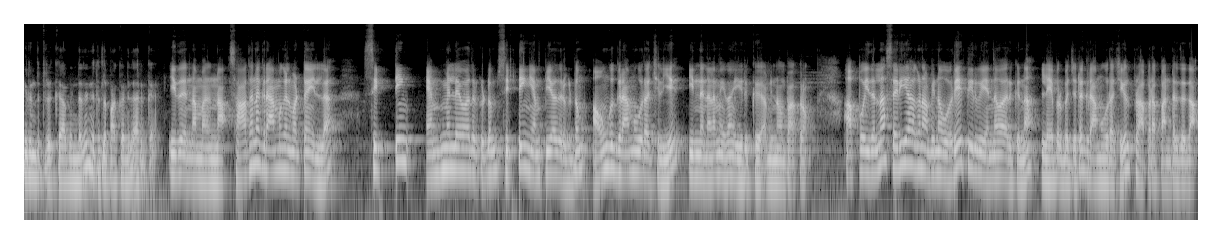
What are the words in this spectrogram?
இருந்துட்டு இருக்கு அப்படின்றது இந்த இடத்துல பார்க்க வேண்டியதாக இருக்குது இது நம்ம நான் சாதாரண கிராமங்கள் மட்டும் இல்லை சிட்டிங் எம்எல்ஏவாக இருக்கட்டும் சிட்டிங் எம்பியாவது இருக்கட்டும் அவங்க கிராம ஊராட்சியிலேயே இந்த நிலைமை தான் இருக்குது அப்படின்னு நம்ம பார்க்குறோம் அப்போது இதெல்லாம் சரியாகணும் அப்படின்னா ஒரே தீர்வு என்னவாக இருக்குன்னா லேபர் பட்ஜெட்டை கிராம ஊராட்சிகள் ப்ராப்பராக பண்ணுறது தான்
